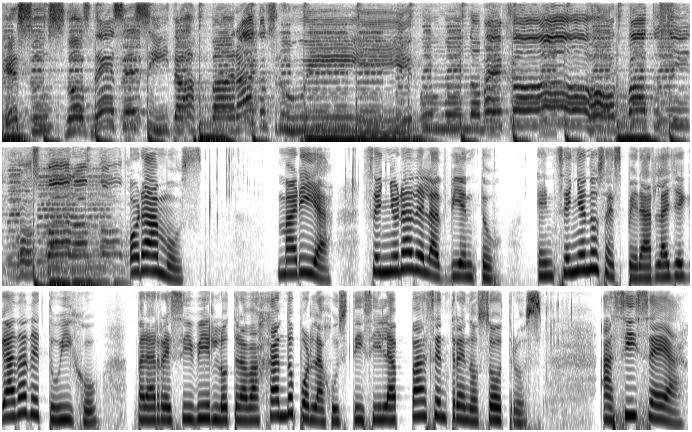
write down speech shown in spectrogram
Jesús nos necesita para construir un mundo mejor para tus hijos, para todos. Oramos. María, Señora del Adviento, enséñanos a esperar la llegada de tu Hijo para recibirlo trabajando por la justicia y la paz entre nosotros. Así sea.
